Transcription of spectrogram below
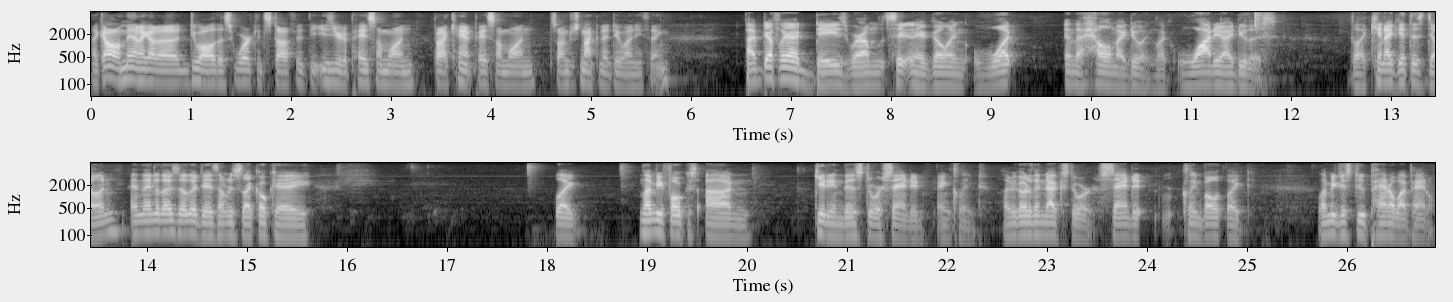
like oh man, I gotta do all this work and stuff. It'd be easier to pay someone, but I can't pay someone, so I'm just not gonna do anything. I've definitely had days where I'm sitting there going, "What in the hell am I doing? Like, why did I do this? Like, can I get this done?" And then those other days, I'm just like, "Okay, like, let me focus on getting this door sanded and cleaned. Let me go to the next door, sand it, clean both. Like, let me just do panel by panel."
